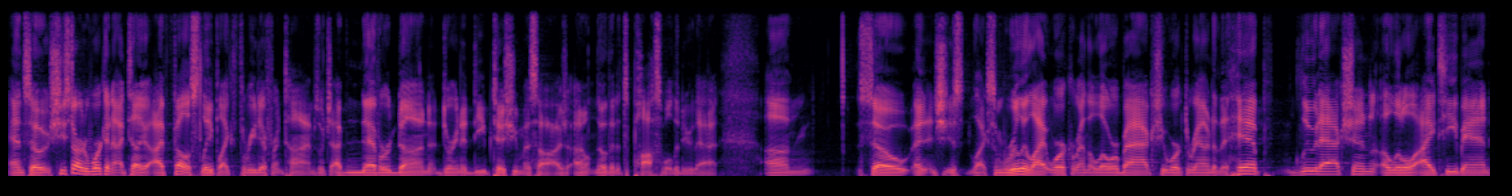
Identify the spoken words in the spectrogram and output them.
And so she started working. I tell you, I fell asleep like three different times, which I've never done during a deep tissue massage. I don't know that it's possible to do that. Um, so and she just like some really light work around the lower back she worked around to the hip glute action a little it band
